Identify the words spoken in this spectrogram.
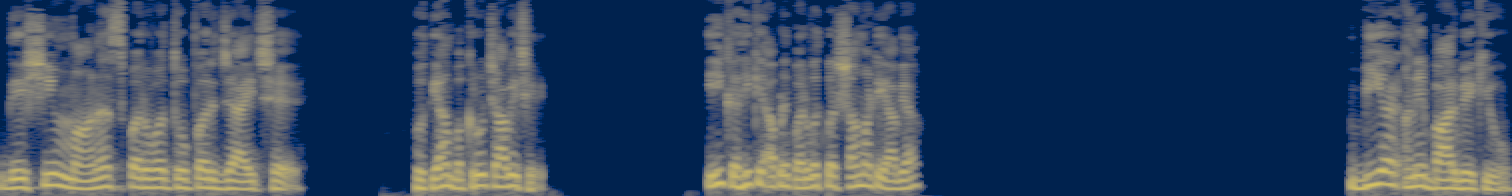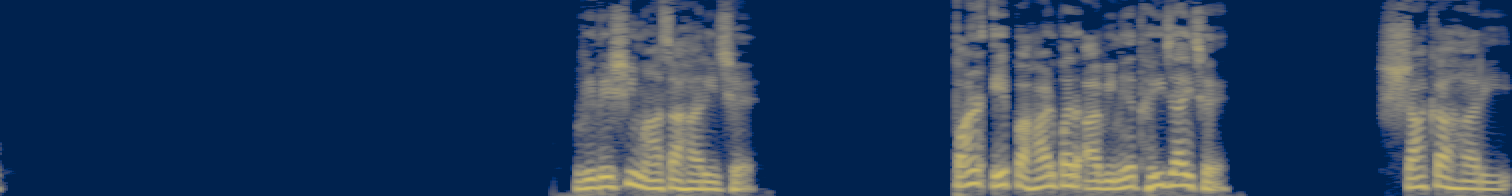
દેશી માણસ પર્વતો પર જાય છે, તો ત્યાં બકરું ચાવે છે. એ કહી કે આપણે પર્વત પર શા માટે આવ્યા? બિયર અને બાર્બેક્યુ. વિદેશી માંસાહારી છે. પણ એ પહાડ પર આવીને થઈ જાય છે. શાકાહારી.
